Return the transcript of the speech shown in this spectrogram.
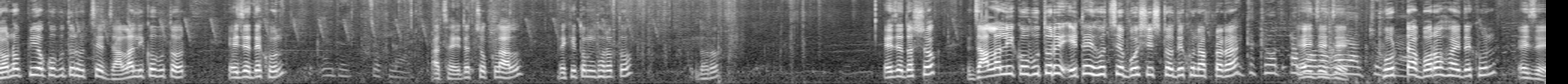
জনপ্রিয় কবুতর হচ্ছে জালালি কবুতর। এই যে দেখুন। আচ্ছা এটা চোখ লাল। দেখি তুমি ধরো তো ধরো। এই যে দর্শক জালালি কবুতরের এটাই হচ্ছে বৈশিষ্ট্য দেখুন আপনারা। এই যে যে ঠোঁটটা বড় হয় দেখুন। এই যে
